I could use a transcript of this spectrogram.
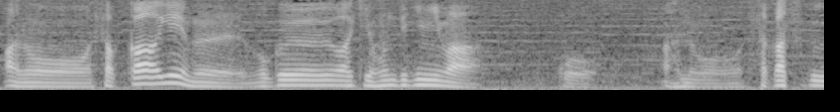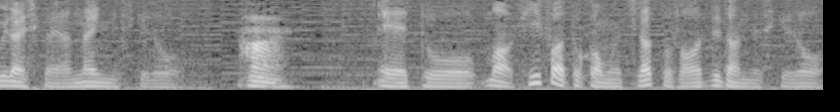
あのーサッカーゲーム、僕は基本的には、こう、あのー、サカツクぐらいしかやらないんですけど、はえっ、と、まあ、FIFA とかもちらっと触ってたんですけど、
